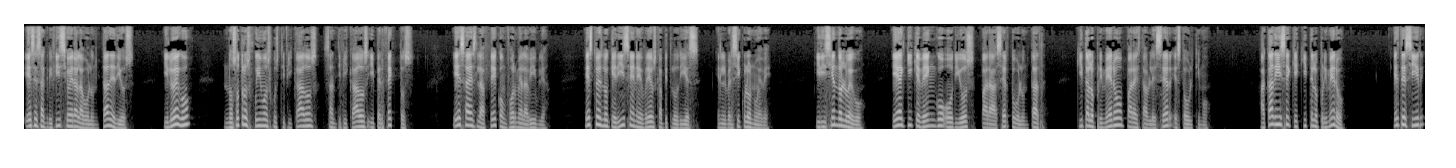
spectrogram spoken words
Ese sacrificio era la voluntad de Dios. Y luego, nosotros fuimos justificados, santificados y perfectos. Esa es la fe conforme a la Biblia. Esto es lo que dice en Hebreos capítulo 10, en el versículo 9. Y diciendo luego, He aquí que vengo, oh Dios, para hacer tu voluntad quita lo primero para establecer esto último. Acá dice que quite lo primero, es decir,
